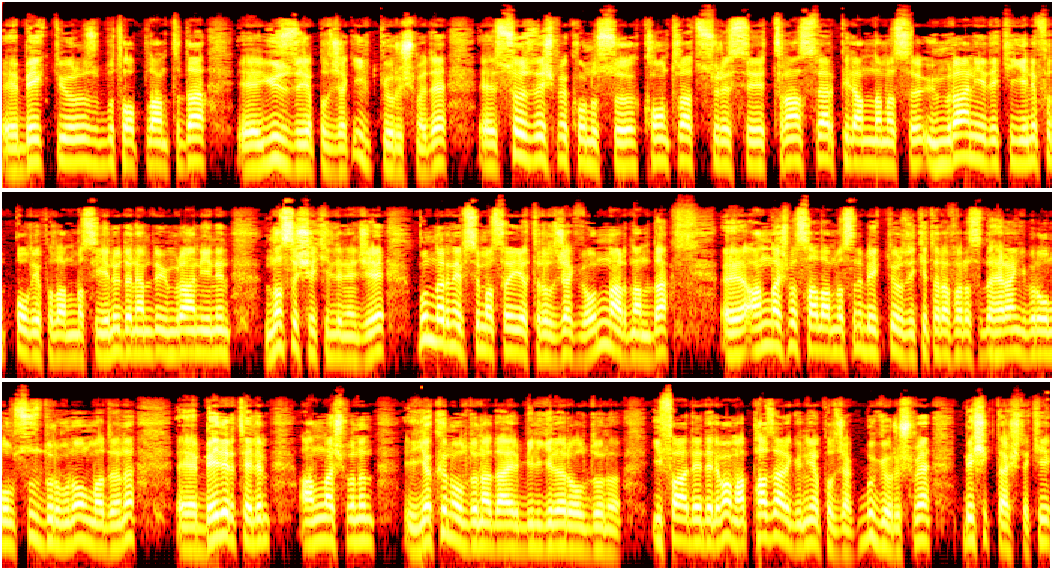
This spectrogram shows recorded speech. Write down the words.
e, bekliyoruz. Bu toplantıda e, yüz yüze yapılacak ilk görüşmede e, sözleşme konusu, kontrat süresi, transfer planlaması, Ümraniye'deki yeni futbol yapılanması, yeni dönemde Ümraniye'nin nasıl şekilleneceği bunların hepsi masaya yatırılacak ve onun ardından da e, anlaşma sağlanmasını bekliyoruz. İki taraf arasında herhangi bir olumsuz durumun olmadığını e, belirtelim. Anlaşmanın yakın olduğuna dair bilgiler olduğunu ifade edelim ama pazar günü yapılacak bu görüşme Beşiktaş'taki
